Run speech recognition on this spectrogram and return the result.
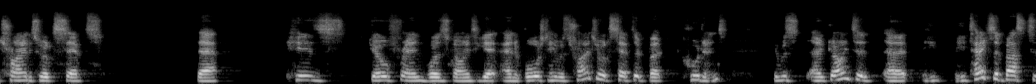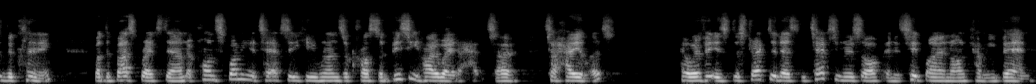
trying to accept that his girlfriend was going to get an abortion. He was trying to accept it, but couldn't. He was uh, going to. Uh, he he takes a bus to the clinic, but the bus breaks down. Upon spotting a taxi, he runs across a busy highway to to, to hail it however, is distracted as the taxi moves off and is hit by an oncoming van.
